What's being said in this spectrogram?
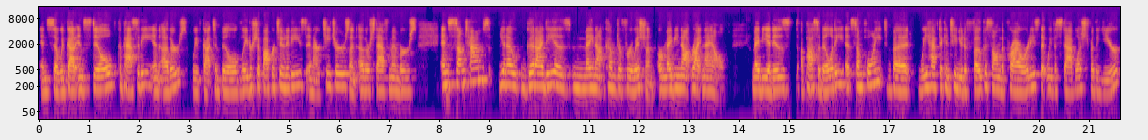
And so we've got to instill capacity in others. We've got to build leadership opportunities in our teachers and other staff members. And sometimes, you know, good ideas may not come to fruition or maybe not right now. Maybe it is a possibility at some point, but we have to continue to focus on the priorities that we've established for the year.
